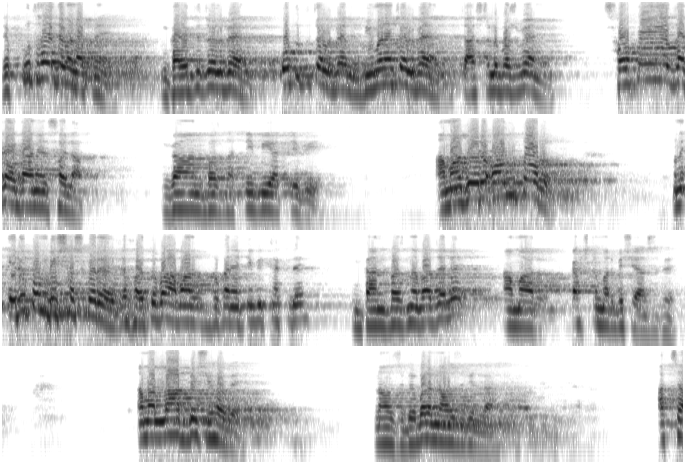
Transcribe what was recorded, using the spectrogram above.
যে কোথায় যাবেন আপনি? গাড়িতে চলবেন, অটোতে চলবেন, বিমানে চলবেন চার বসবেন, সকল জায়গায় গানের সয়লাভ গান, বাজনা, টিভি আর টিভি। আমাদের অন্তর মানে এরকম বিশ্বাস করে যে হয়তোবা আমার দোকানে টিভি থাকলে, গান, বাজনা বাজালে আমার কাস্টমার বেশি আসবে। আমার লাভ বেশি হবে। নওয়াজবিল্লাহ বলেন নওয়াজবিল্লাহ আচ্ছা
